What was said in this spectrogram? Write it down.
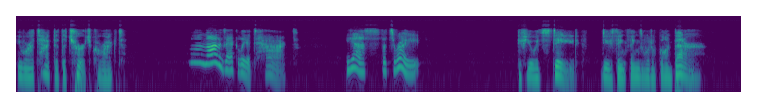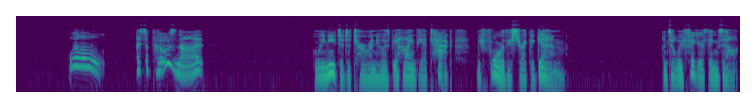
you were attacked at the church, correct? Well, not exactly attacked. Yes, that's right. If you had stayed, do you think things would have gone better? Well, I suppose not. We need to determine who is behind the attack before they strike again. Until we figure things out,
